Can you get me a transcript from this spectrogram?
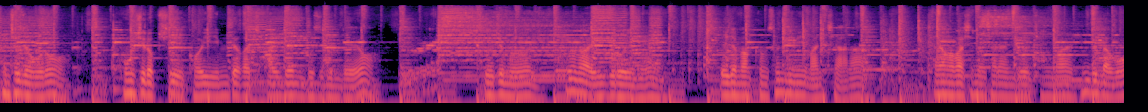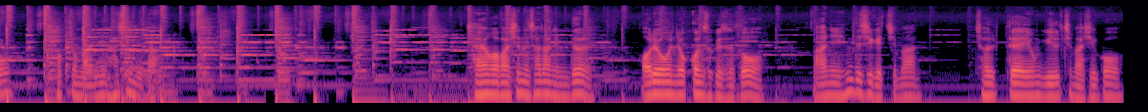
전체적으로 공실 없이 거의 임대가 잘 된 모습인데요. 요즘은 코로나19로 인해 예전만큼 손님이 많지 않아 자영업 하시는 사장님들 정말 힘들다고 걱정 많이 하십니다. 자영업 하시는 사장님들 어려운 여건 속에서도 많이 힘드시겠지만 절대 용기 잃지 마시고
